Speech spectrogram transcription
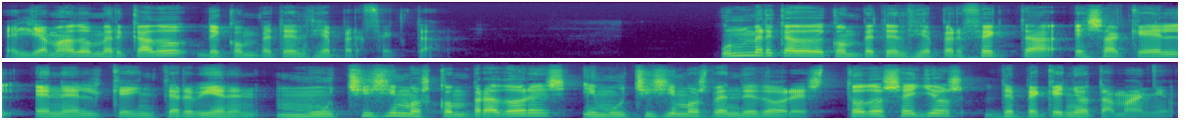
el llamado mercado de competencia perfecta. Un mercado de competencia perfecta es aquel en el que intervienen muchísimos compradores y muchísimos vendedores, todos ellos de pequeño tamaño.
